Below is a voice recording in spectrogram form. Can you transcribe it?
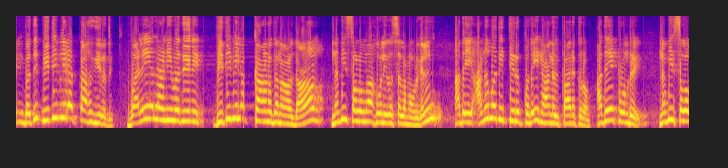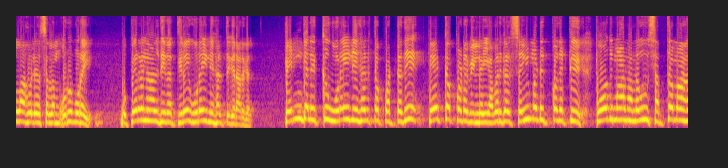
என்பது விதிவிலக்காகுகிறது வளையல் அணிவது விதிவிலக்கானதனால் தான் நபி சொல்லாஹு அலி வசலம் அவர்கள் அதை அனுமதித்திருப்பதை நாங்கள் பார்க்கிறோம். அதே போன்று நபி சொல்லாஹு அலி வசலம் ஒரு முறை பிறநாள் தினத்திலே உரை நிகழ்த்துகிறார்கள். பெண்களுக்கு உரை நிகழ்த்தப்பட்டது கேட்கப்படவில்லை. அவர்கள் செய்மடுப்பதற்கு போதுமான அளவு சப்தமாக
